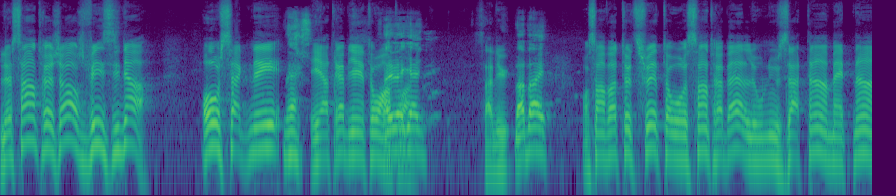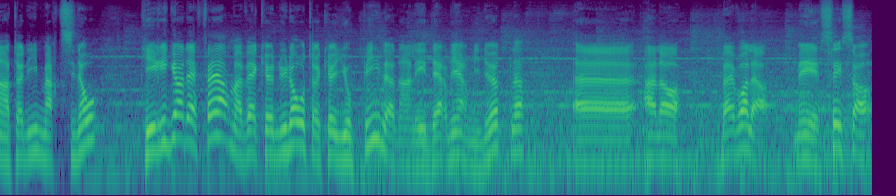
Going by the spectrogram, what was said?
le centre Georges Vézina au Saguenay. Et à très bientôt, Salut, Antoine. gang. Salut. Bye bye. On s'en va tout de suite au Centre Bell où nous attend maintenant Anthony Martineau, qui rigolait ferme avec nul autre que Youpi là, dans les dernières minutes. Là. Euh, alors, ben voilà. Mais c'est ça.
